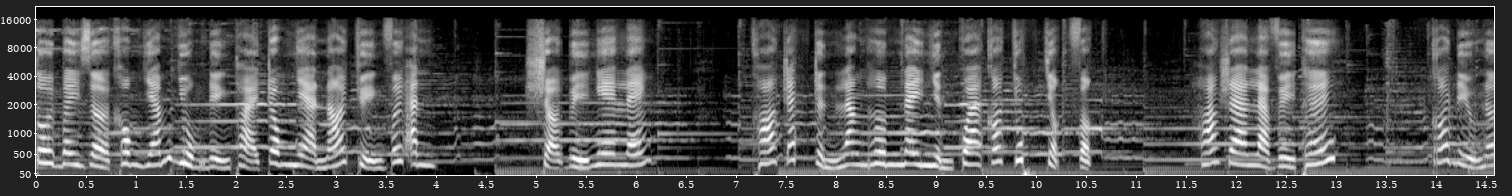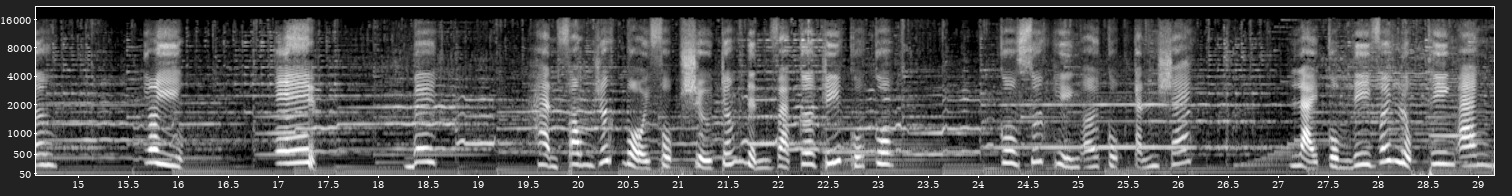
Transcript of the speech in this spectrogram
Tôi bây giờ không dám dùng điện thoại trong nhà nói chuyện với anh. Sợ bị nghe lén. Khó trách Trình Lăng hôm nay nhìn qua có chút chật vật. Hóa ra là vì thế. Có điều nơn Y. E. B. Hành Phong rất bội phục sự trấn định và cơ trí của cô. Cô xuất hiện ở cục cảnh sát. Lại cùng đi với Lục Thiên An.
